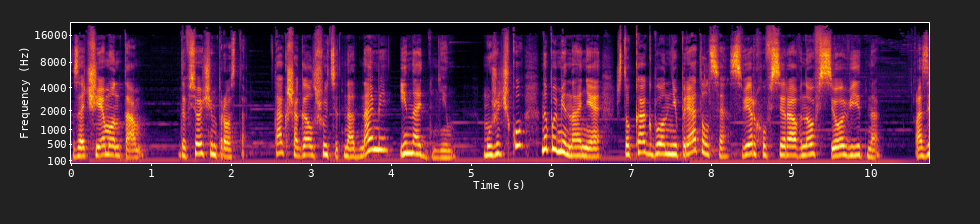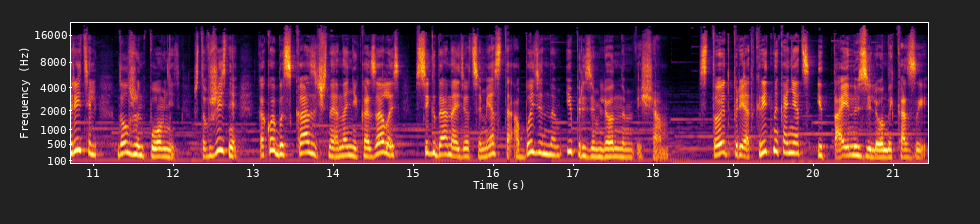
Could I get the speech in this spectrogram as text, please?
Зачем он там? Да все очень просто. Так Шагал шутит над нами и над ним. Мужичку напоминание, что как бы он ни прятался, сверху все равно все видно – а зритель должен помнить, что в жизни, какой бы сказочной она ни казалась, всегда найдется место обыденным и приземленным вещам. Стоит приоткрыть, наконец, и тайну зеленой козы.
